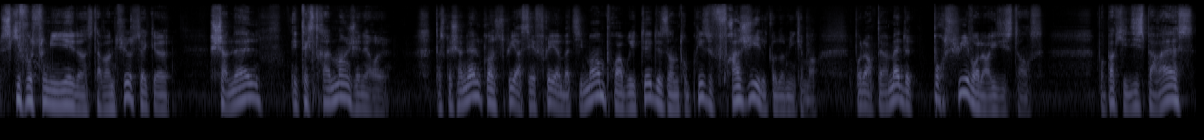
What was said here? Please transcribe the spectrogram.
ce qu'il faut souligner dans cette aventure, c'est que Chanel est extrêmement généreux. Parce que Chanel construit à ses frais un bâtiment pour abriter des entreprises fragiles économiquement, pour leur permettre de poursuivre leur existence, pour pas qu'ils disparaissent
